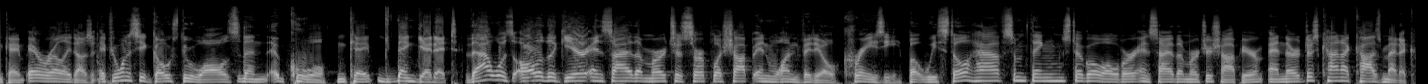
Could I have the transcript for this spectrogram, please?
okay? It really doesn't. If you want to see ghosts through walls, then uh, cool, okay? Then get it. That was all of the gear inside the Murch's Surplus shop in one video. Crazy. But we still have some things to go over inside the Murch's shop here, and they're just kind of cosmetic,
